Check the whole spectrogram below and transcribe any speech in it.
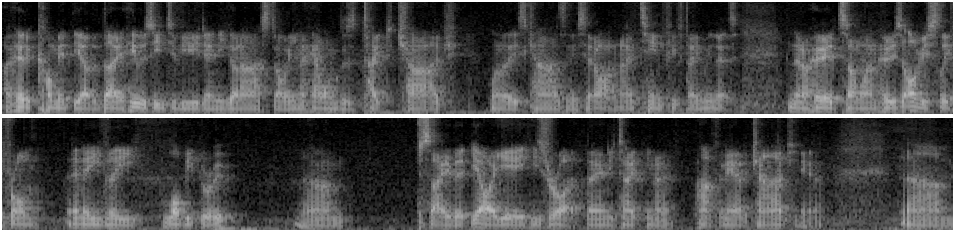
I heard a comment the other day. He was interviewed and he got asked, "Oh, you know, how long does it take to charge one of these cars?" And he said, "Oh, I don't know, 10, 15 minutes." And then I heard someone who's obviously from an EV lobby group um, say that, yeah, oh, yeah, he's right. They only take, you know, half an hour to charge now. Um,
